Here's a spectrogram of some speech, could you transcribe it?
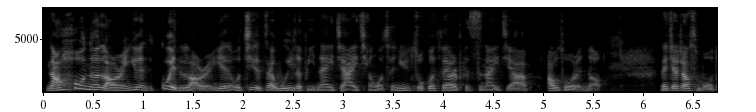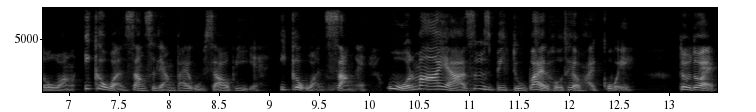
然后呢，老人院贵的老人院，我记得在威勒比那一家，以前我曾经做过 therapist 那一家澳洲人的、那家叫什么我都忘了，一个晚上是两百五十澳币耶，一个晚上哎，我的妈呀，是不是比迪拜的 hotel 还贵？对不对？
